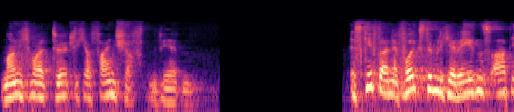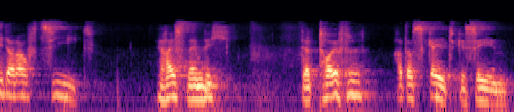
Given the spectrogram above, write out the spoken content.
manchmal tödlicher Feindschaften werden. Es gibt eine volkstümliche Redensart, die darauf zielt. Er heißt nämlich, der Teufel hat das Geld gesehen.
